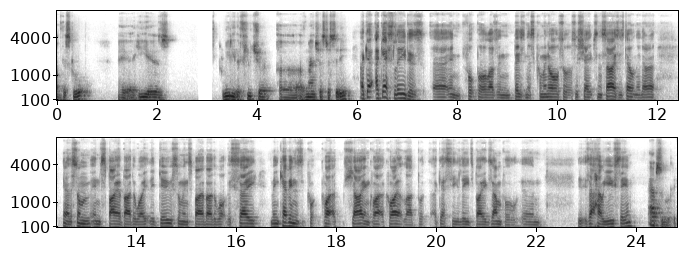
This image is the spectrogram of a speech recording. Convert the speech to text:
of this group. he is really the future of Manchester City. I guess, I guess leaders in football, as in business, come in all sorts of shapes and sizes, don't they? There are you know, some inspired by the way they do, some inspired by the what they say. I mean, Kevin's qu- quite a shy and quite a quiet lad, but I guess he leads by example. Um, is that how you see him? Absolutely.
